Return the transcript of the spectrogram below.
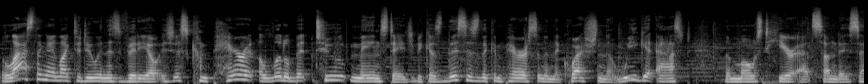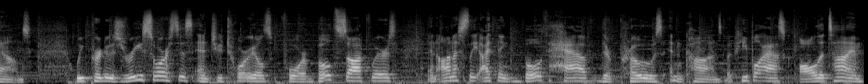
The last thing I'd like to do in this video is just compare it a little bit to MainStage because this is the comparison and the question that we get asked the most here at Sunday Sounds. We produce resources and tutorials for both softwares, and honestly, I think both have their pros and cons, but people ask all the time,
